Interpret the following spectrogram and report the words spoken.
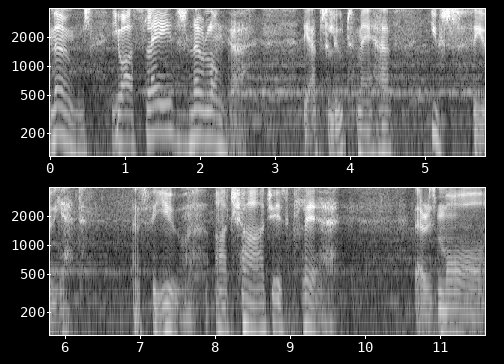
Gnomes, you are slaves no longer. The Absolute may have use for you yet. As for you, our charge is clear. There is more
